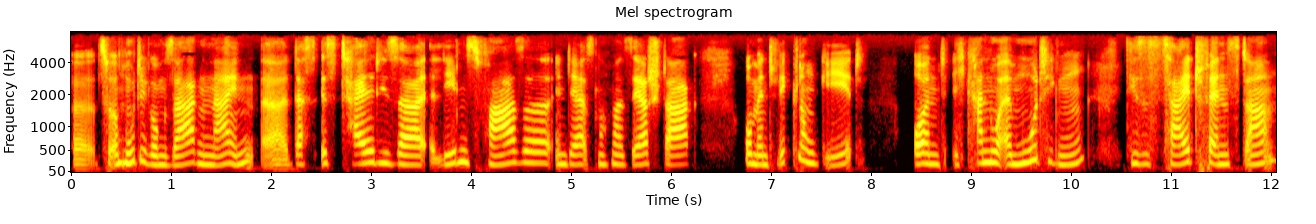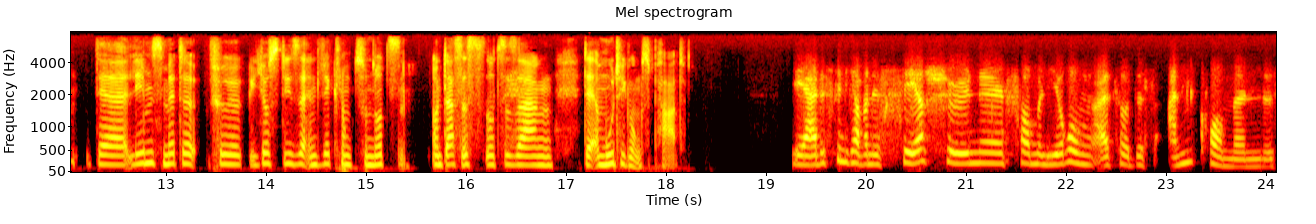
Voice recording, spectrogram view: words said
äh, zur Ermutigung sagen. Nein, äh, das ist Teil dieser Lebensphase, in der es nochmal sehr stark um Entwicklung geht. Und ich kann nur ermutigen, dieses Zeitfenster der Lebensmitte für just diese Entwicklung zu nutzen. Und das ist sozusagen der Ermutigungspart. Ja, das finde ich aber eine sehr schöne Formulierung, also das Ankommen das,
